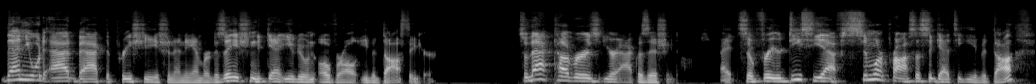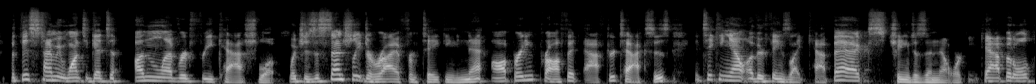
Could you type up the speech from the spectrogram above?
Then you would add back depreciation and amortization to get you to an overall EBITDA figure. So that covers your acquisition comps, right? So for your DCF, similar process to get to EBITDA, but this time we want to get to unlevered free cash flow, which is essentially derived from taking net operating profit after taxes and taking out other things like capex, changes in net working capital.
